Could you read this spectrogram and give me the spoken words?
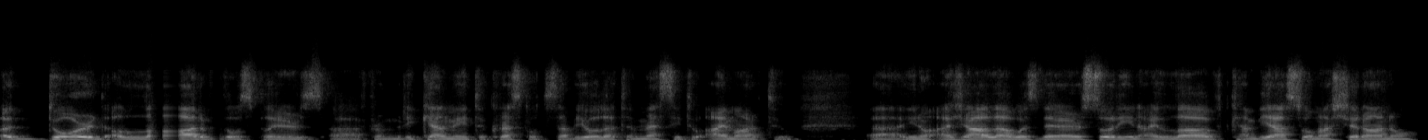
adored a lot of those players, uh, from Riquelme to Crespo to Saviola to Messi to Aimar to uh, you know, Ayala was there, Sorin I loved, Cambiasso, Mascherano,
